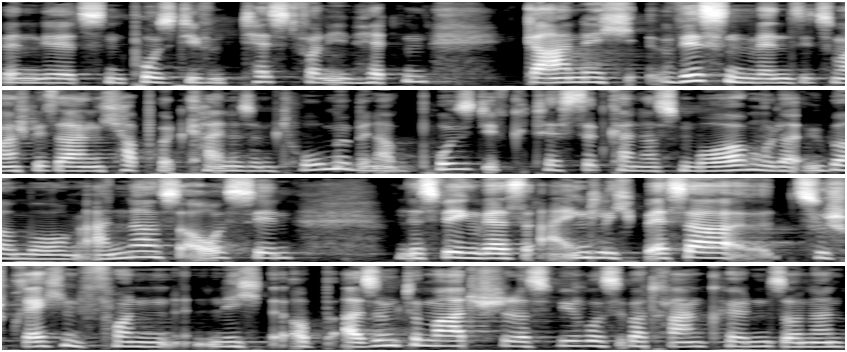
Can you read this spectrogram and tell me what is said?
wenn wir jetzt einen positiven Test von Ihnen hätten, gar nicht wissen, wenn Sie zum Beispiel sagen, ich habe heute keine Symptome, bin aber positiv getestet, kann das morgen oder übermorgen anders aussehen. Und deswegen wäre es eigentlich besser zu sprechen von nicht, ob asymptomatische das Virus übertragen können, sondern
